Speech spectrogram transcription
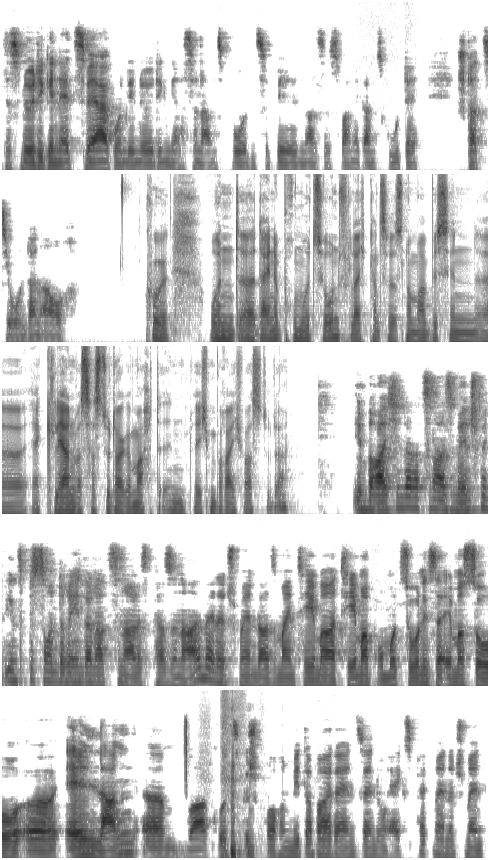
das nötige Netzwerk und den nötigen Resonanzboden zu bilden. Also es war eine ganz gute Station dann auch. Cool. Und äh, deine Promotion, vielleicht kannst du das nochmal ein bisschen äh, erklären. Was hast du da gemacht? In welchem Bereich warst du da? Im Bereich internationales Management, insbesondere internationales Personalmanagement, also mein Thema, Thema Promotion ist ja immer so äh, ellenlang, ähm, war kurz gesprochen Mitarbeiterentsendung, Expat Management.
